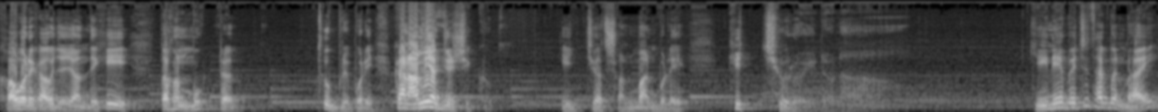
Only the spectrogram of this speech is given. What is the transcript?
খবরে কাগজে যখন দেখি, তখন মুখটা থুবড়ে পড়ি। কারণ আমি একজন শিক্ষক। ইজ্জত, সম্মান বলে কিচ্ছু রইল না। কি নিয়ে বেঁচে থাকবেন ভাই?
